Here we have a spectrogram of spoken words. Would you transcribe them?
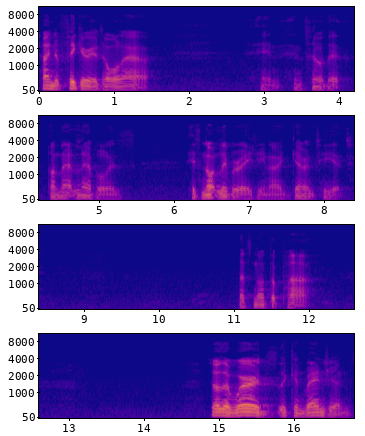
Trying to figure it all out. And, and so that on that level is it's not liberating, I guarantee it. That's not the path. So the words, the conventions,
